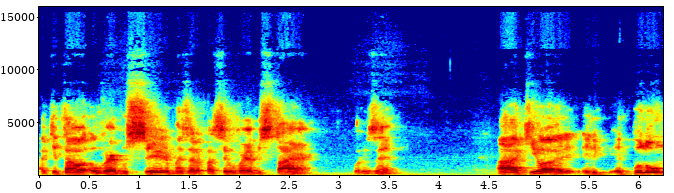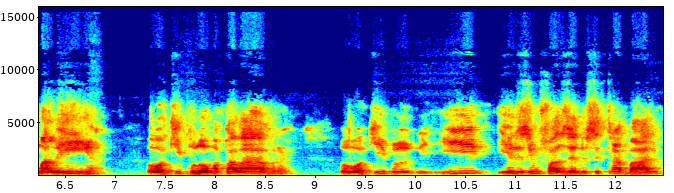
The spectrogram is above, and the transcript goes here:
aqui está o verbo ser, mas era para ser o verbo estar, por exemplo. Ah, aqui ó, ele, ele pulou uma linha, ou aqui pulou uma palavra ou aqui, e, e eles iam fazendo esse trabalho,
